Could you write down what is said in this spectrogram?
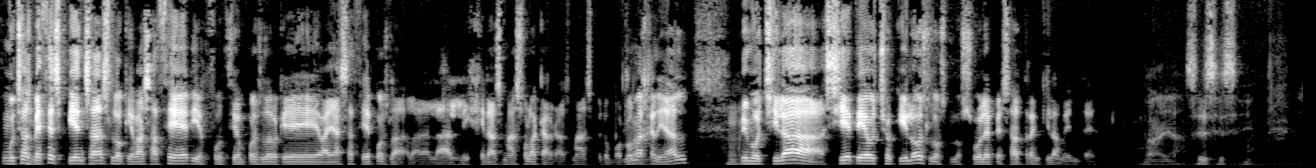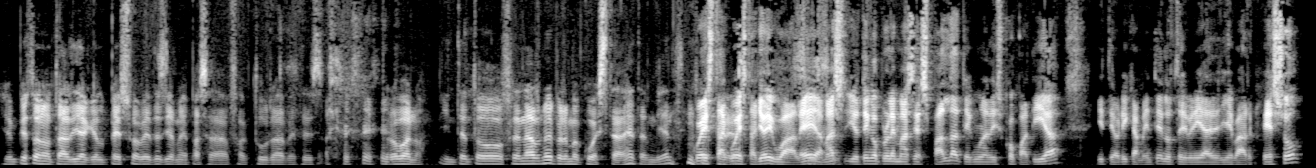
muchas veces piensas lo que vas a hacer y en función pues de lo que vayas a hacer, pues la, la- la ligeras más o la cargas más. Pero por norma Claro. general, Ujú. mi mochila 7-8 kilos los, los suele pesar tranquilamente. Vaya, sí, sí, sí. Yo empiezo a notar ya que el peso a veces ya me pasa factura, a veces. Pero bueno, intento frenarme, pero me cuesta, ¿eh? También. Cuesta, cuesta. Yo igual, ¿eh? Además, yo tengo problemas de espalda, tengo una discopatía y teóricamente no debería de llevar peso.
